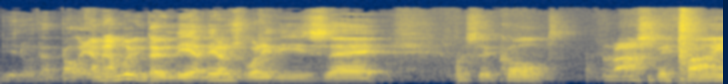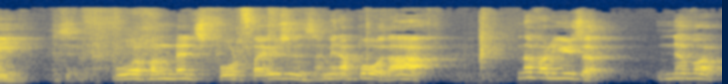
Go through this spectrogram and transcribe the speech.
you know the ability. I mean, I'm looking down there. There's one of these. Uh, what's it called? Raspberry Pi. Is it four hundreds, four thousands? I mean, I bought that. Never use it. Never,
